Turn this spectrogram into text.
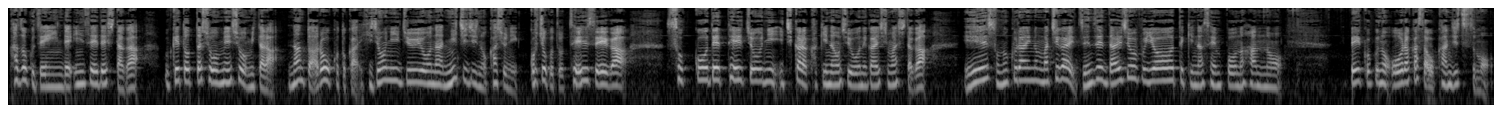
家族全員で陰性でしたが、受け取った証明書を見たら、なんとあろうことか非常に重要な日時の箇所にごちょごちょ訂正が、速攻で丁重に一から書き直しをお願いしましたが、えー、そのくらいの間違い全然大丈夫よ、的な先方の反応。米国のおおらかさを感じつつも、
